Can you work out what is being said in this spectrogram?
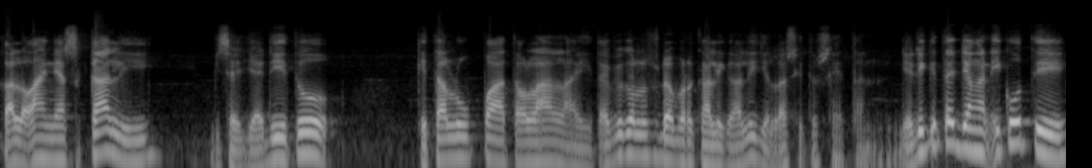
kalau hanya sekali bisa jadi itu kita lupa atau lalai. Tapi kalau sudah berkali-kali jelas itu setan. Jadi kita jangan ikuti.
